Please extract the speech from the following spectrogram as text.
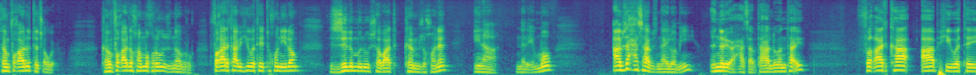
ከም ፍቓዱ እተጸውዑ፣ ከም ፍቓዱ ኼምኽሩን ዚነብሩ፣ ፍቓድ ካብ ህይወተይ ትኹን ኢሎም ዚልምኑ ሰባት ከም ዝዀነ ኢና እንርኢ እሞ፣ ኣብዚ ሓሳብ እዚ ናይ ሎሚ፣ እንርእዮ ሓሳብ እታ ሃለወ እንታይ እዩ? ፍቓድካ ኣብ ህይወተይ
